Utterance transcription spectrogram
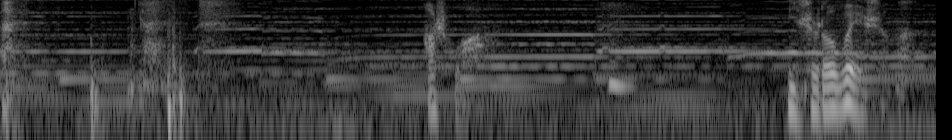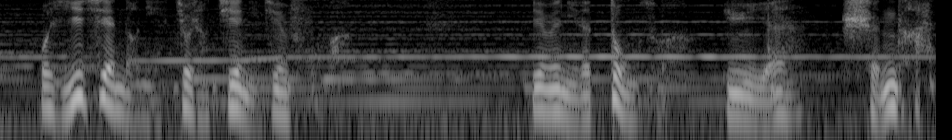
阿叔，你知道为什么我一见到你就想接你进府吗？因为你的动作、语言、神态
